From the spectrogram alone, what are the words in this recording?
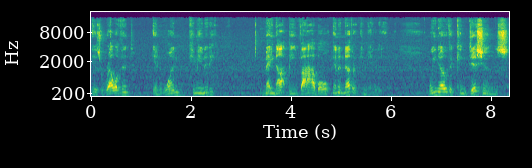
is relevant in one community may not be viable in another community. We know that conditions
